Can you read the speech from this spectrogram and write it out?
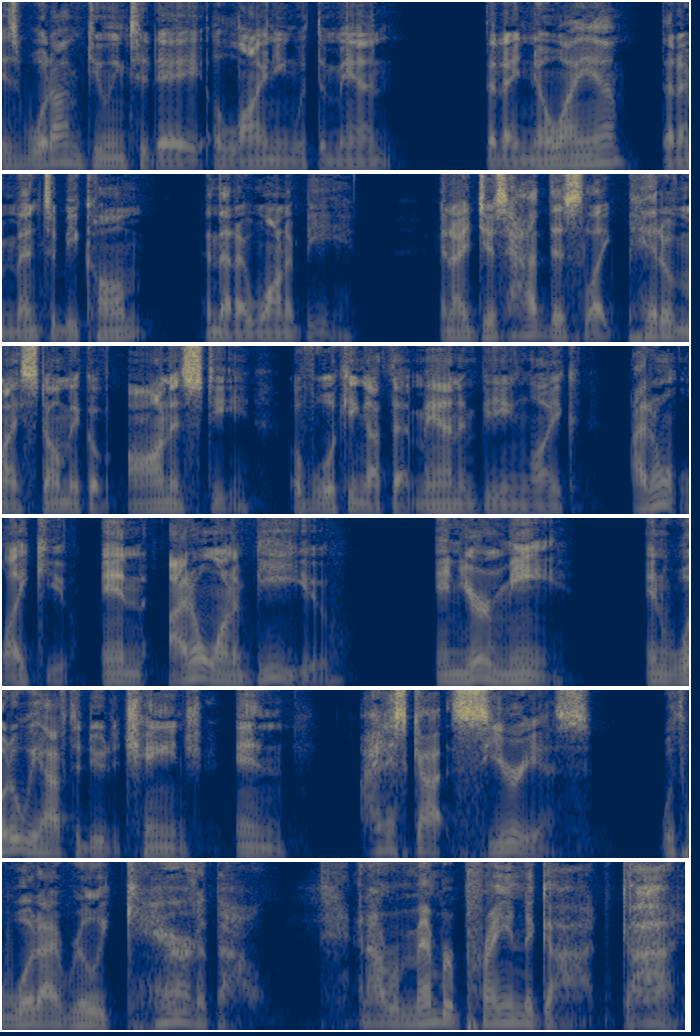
is what I'm doing today aligning with the man that I know I am, that I'm meant to become, and that I want to be? And I just had this like pit of my stomach of honesty of looking at that man and being like, I don't like you and I don't want to be you and you're me. And what do we have to do to change? And I just got serious with what I really cared about. And I remember praying to God, God,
